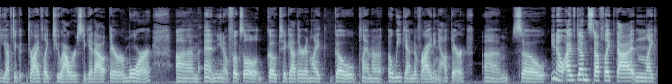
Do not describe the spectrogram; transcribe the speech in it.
you have to g- drive like two hours to get out there or more. Um, and, you know, folks will go together and like go plan a, a weekend of riding out there. Um, so, you know, I've done stuff like that and like,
